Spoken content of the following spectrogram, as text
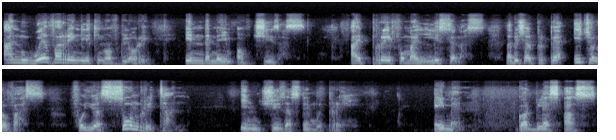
unwaveringly, King of glory, in the name of Jesus. I pray for my listeners that we shall prepare each one of us for your soon return. In Jesus' name we pray. Amen. God bless us.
